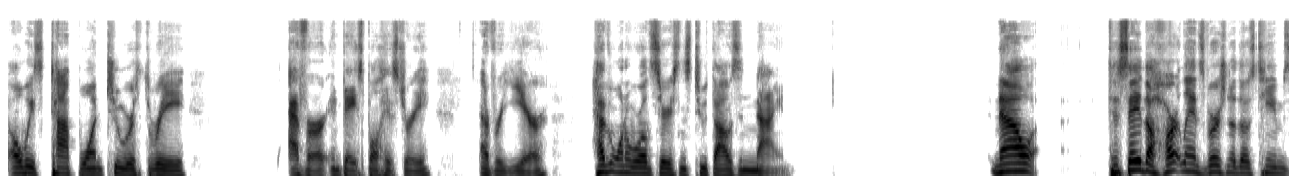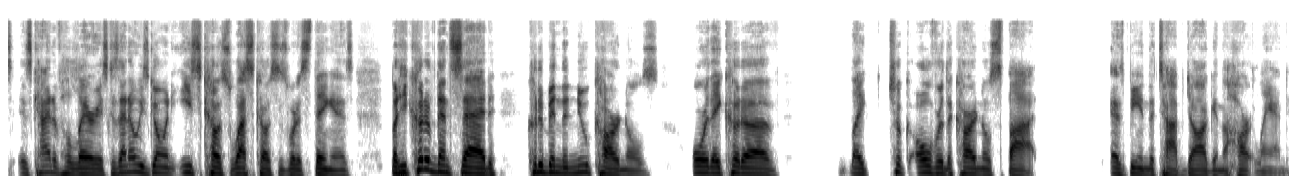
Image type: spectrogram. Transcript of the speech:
always top one, two, or three ever in baseball history every year, haven't won a World Series since 2009. Now, to say the Heartlands version of those teams is kind of hilarious because I know he's going East Coast, West Coast is what his thing is, but he could have then said, could have been the new Cardinals, or they could have like took over the Cardinals spot as being the top dog in the heartland.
